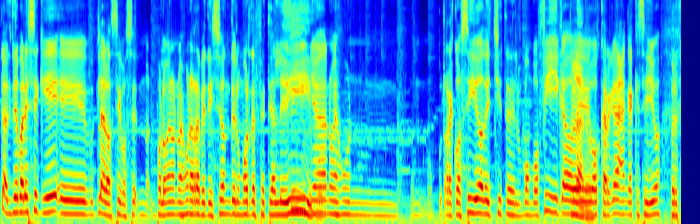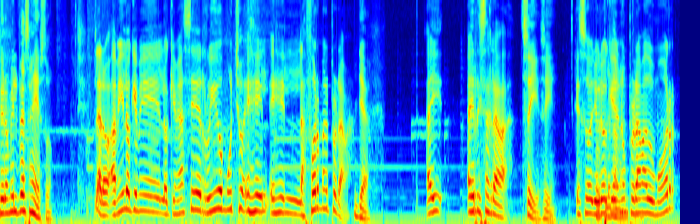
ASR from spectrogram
Claro, ¿a ti ¿te parece que, eh, claro, sí, pues, eh, no- por lo menos no es una repetición del humor del Festival de Viña, no es un, un recocido de chistes del Bombo Fica o de. Oscar Ganga, qué sé yo? Prefiero mil veces eso. Claro, a mí lo que me, lo que me hace ruido mucho es, el, es el- la forma del programa. Ya. Hay, hay risas grabadas. Sí, sí. Eso yo creo que en un programa de humor,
